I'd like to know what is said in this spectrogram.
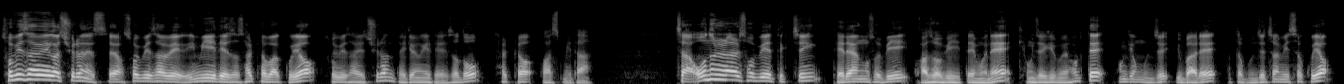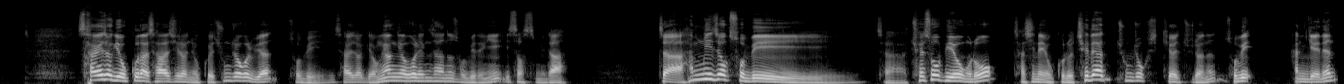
소비사회가 출연했어요. 소비사회의 의미에 대해서 살펴봤고요. 소비사회 출연 배경에 대해서도 살펴봤습니다. 자, 오늘날 소비의 특징, 대량 소비, 과소비 때문에 경제 규모의 확대, 환경 문제 유발에 어떤 문제점이 있었고요. 사회적 욕구나 자아 실현 욕구의 충족을 위한 소비, 사회적 영향력을 행사하는 소비 등이 있었습니다. 자, 합리적 소비. 자, 최소 비용으로 자신의 욕구를 최대한 충족시켜 주려는 소비. 한계는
